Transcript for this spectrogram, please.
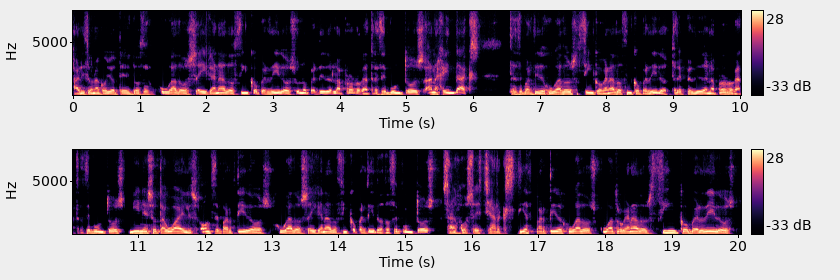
Arizona Coyotes, 12 jugados, 6 ganados, 5 perdidos, 1 perdido en la prórroga, 13 puntos. Anaheim Ducks, 13 partidos jugados, 5 ganados, 5 perdidos, 3 perdidos en la prórroga, 13 puntos. Minnesota Wilds, 11 partidos jugados, 6 ganados, 5 perdidos, 12 puntos. San José Sharks, 10 partidos jugados, 4 ganados, 5 perdidos,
